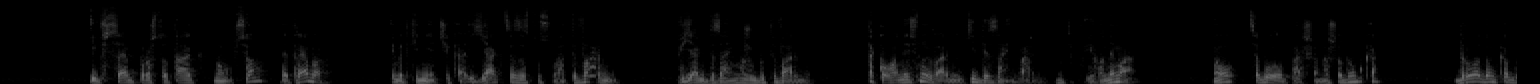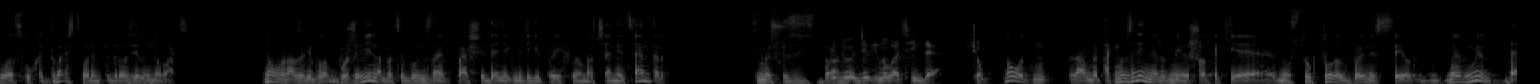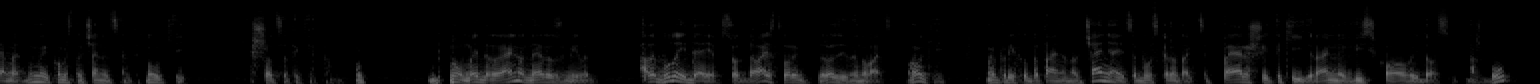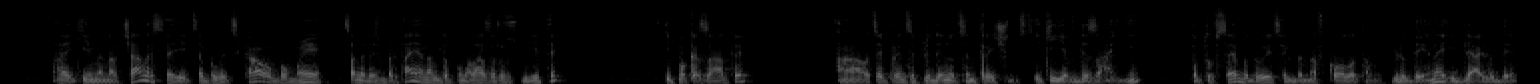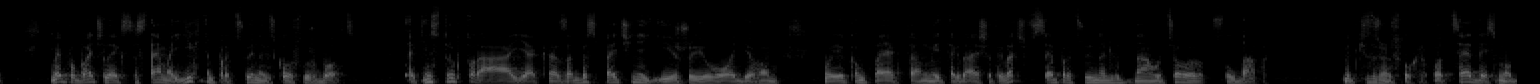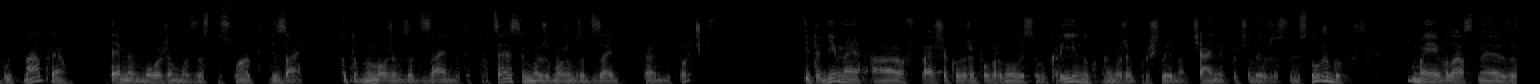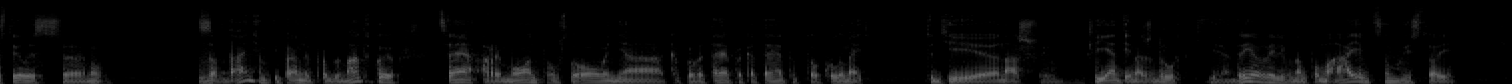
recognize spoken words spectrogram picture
І все просто так: ну, все, не треба. І ми такі, ні, чекай, як це застосувати в армії? Ну як дизайн може бути в армії? Такого не існує в армії. Який дизайн в армії? Ну, типу, його нема. Ну, це була перша наша думка. Друга думка була: слухай, давай створимо підрозділ інновацій. Ну, вона взагалі була божевільна, бо це був, не знаю, перший день, як ми тільки приїхали в навчальний центр, і ми щось братом- Підрозділ інновацій де? В чому? Ну от так ми взагалі не розуміли, що таке ну, структура збройних сил. Ми розуміли, де ми? Ну, ми в якомусь навчальному центрі. Ну окей, що це таке там? Ну, ну ми реально не розуміли. Але була ідея: все, давай створимо підрозділ інновацій. Окей. Ми приїхали в питання навчання, і це був, скажімо так, це перший такий реально військовий досвід наш був, а який ми навчалися, і це було цікаво, бо ми саме десь Британія нам допомогла зрозуміти і показати а, оцей принцип людиноцентричності, який є в дизайні. Тобто, все будується якби навколо там людини і для людини. І ми побачили, як система їхня працює на військовослужбовця, як інструктора, як забезпечення їжею, одягом, боєкомплектом і так далі. Так далі. Все працює на, люд... на цього солдата. Ми такі зрозуміли, слухай, оце десь, мабуть, напрям, де ми можемо застосувати дизайн. Тобто ми можемо задизайнити процеси, можемо задизайнити певні точки. І тоді ми вперше, коли вже повернулися в Україну, коли ми вже пройшли навчання, почали вже свою службу, ми, власне, зустрілись е, ну, з завданням і певною проблематикою це ремонт, обслуговування КПВТ, ПКТ, тобто кулеметів. Тоді е, наш клієнт і наш друг, такий Андрій Гаврилів, нам допомагає в цьому історії.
